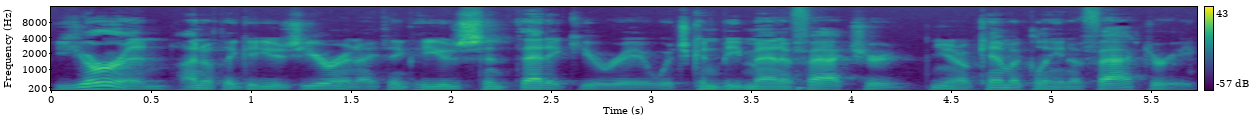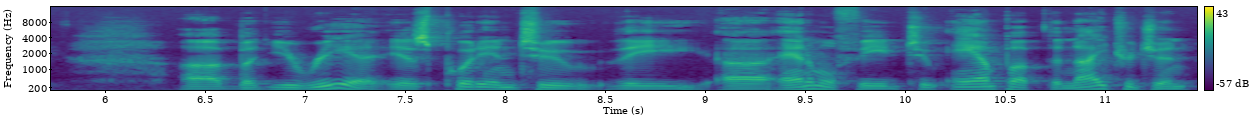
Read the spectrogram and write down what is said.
urine. I don't think they use urine. I think they use synthetic urea, which can be manufactured, you know, chemically in a factory. Uh, but urea is put into the uh, animal feed to amp up the nitrogen,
